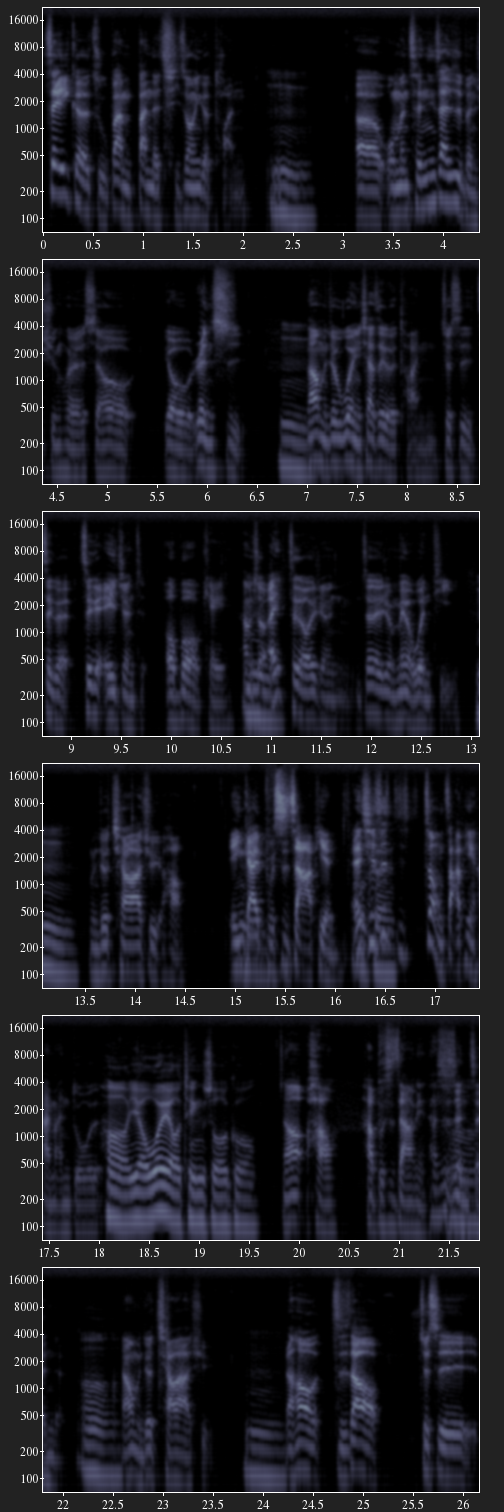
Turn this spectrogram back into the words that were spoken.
这一个主办办的其中一个团，嗯，呃，我们曾经在日本巡回的时候有认识，嗯，然后我们就问一下这个团，就是这个这个 agent O 不 OK？他们说，哎，这个 agent 这个就没有问题，嗯，我们就敲下去，好。应该不是诈骗，哎，其实这种诈骗还蛮多的。哦，有我也有听说过。然后好，他不是诈骗，他是认真的。嗯，然后我们就敲下去。嗯，然后直到就是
